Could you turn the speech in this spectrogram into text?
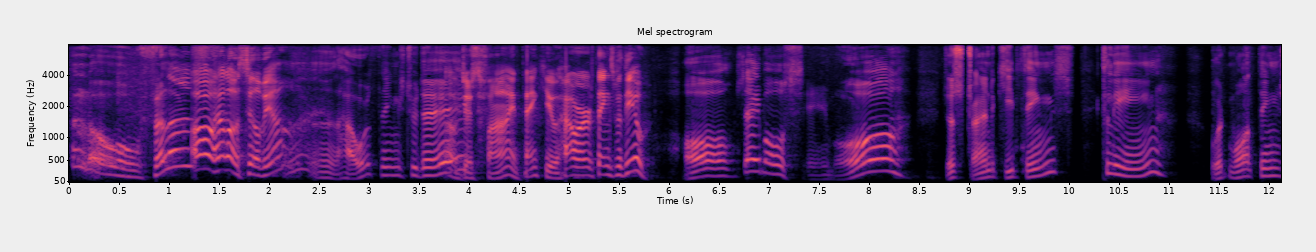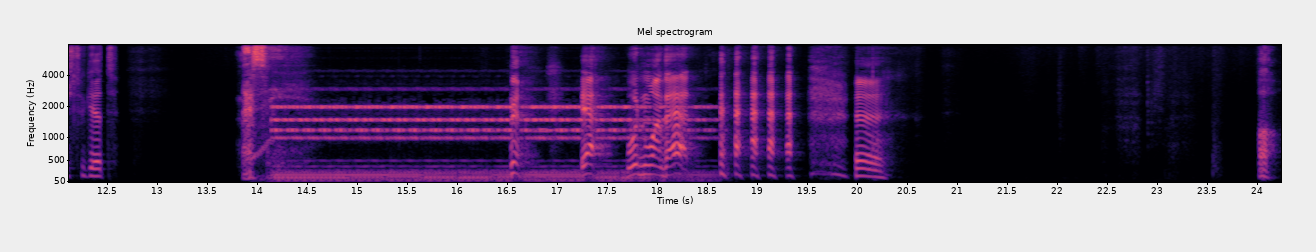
Hello, fellas. Oh, hello, Silvio. Uh, how are things today? Oh, just fine, thank you. How are things with you? Oh, same old, same old. Just trying to keep things clean. Wouldn't want things to get messy. yeah, wouldn't want that. Uh, Oh,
